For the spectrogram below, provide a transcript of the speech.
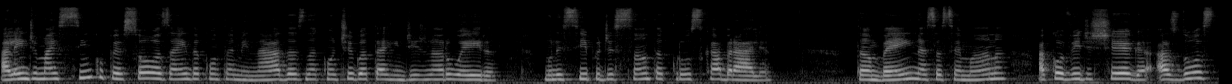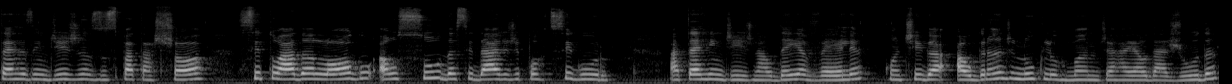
além de mais cinco pessoas ainda contaminadas na contígua terra indígena Arueira, município de Santa Cruz Cabralha. Também, nessa semana, a Covid chega às duas terras indígenas dos Pataxó, situada logo ao sul da cidade de Porto Seguro, a terra indígena Aldeia Velha, contiga ao grande núcleo urbano de Arraial da Ajuda,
